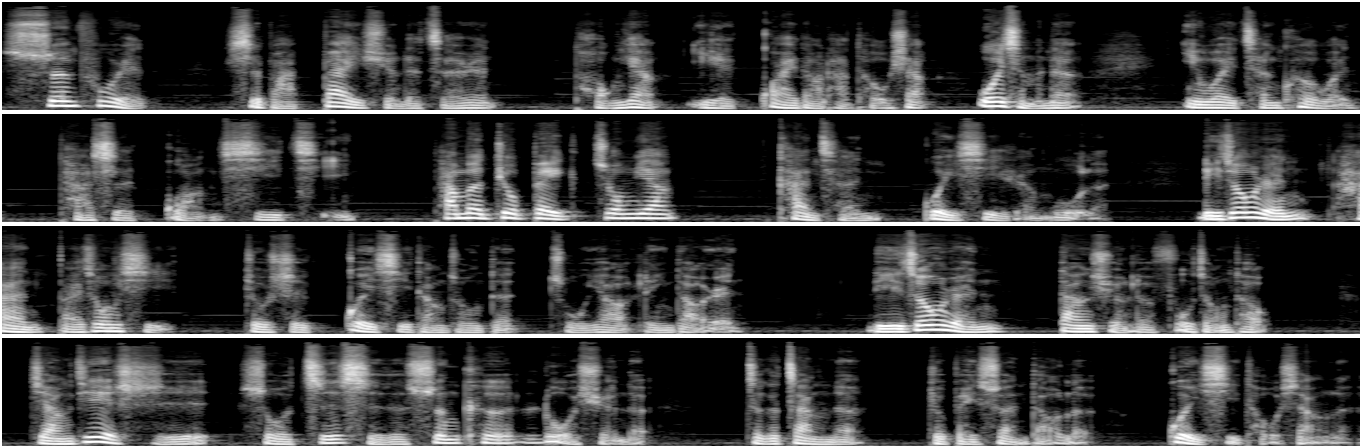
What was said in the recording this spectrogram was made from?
孙夫人是把败选的责任同样也怪到他头上。为什么呢？因为陈克文他是广西籍，他们就被中央看成桂系人物了。李宗仁和白崇禧就是桂系当中的主要领导人。李宗仁当选了副总统，蒋介石所支持的孙科落选了，这个账呢就被算到了桂系头上了。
